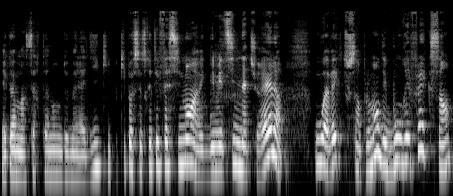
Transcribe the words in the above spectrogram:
Il y a quand même un certain nombre de maladies qui, qui peuvent se traiter facilement avec des médecines naturelles ou avec tout simplement des bons réflexes. Hein.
